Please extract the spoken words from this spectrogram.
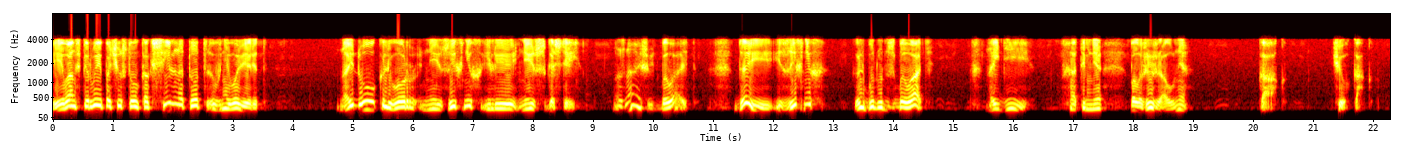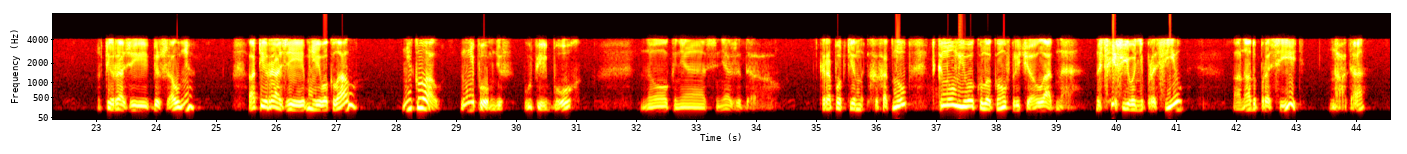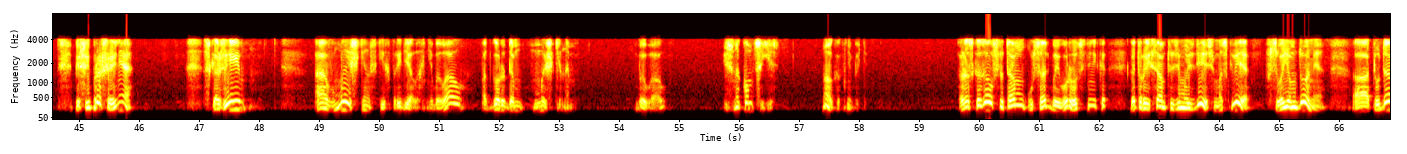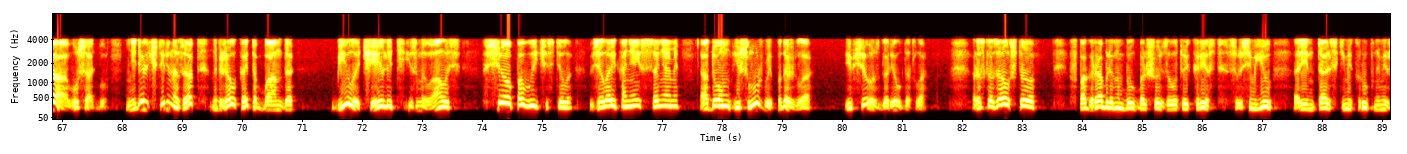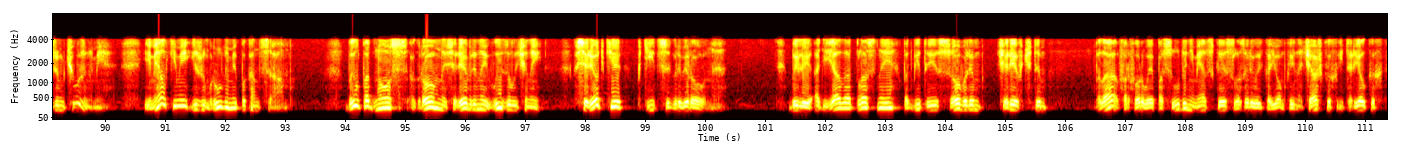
и Иван впервые почувствовал, как сильно тот в него верит. «Найду кольвор не из ихних или не из гостей. Ну, знаешь, ведь бывает. Да и из ихних, коль будут сбывать. Найди, а ты мне положи жалуня». «Как? Чё, как? Ты разве без жалуня?» А ты разве мне его клал? Не клал. Ну, не помнишь. Убей бог. Но князь не ожидал. Кропоткин хохотнул, ткнул его кулаком в плечо. Ладно, но ты ж его не просил. А надо просить. Надо. Пиши прошение. Скажи, а в Мышкинских пределах не бывал под городом Мышкиным? Бывал. И знакомцы есть. Ну, а как не быть. Рассказал, что там усадьба его родственника, который сам-то зимой здесь, в Москве, в своем доме, а туда, в усадьбу, неделю четыре назад набежала какая-то банда, била челядь, измывалась, все повычистила, взяла и коней с санями, а дом и службы подожгла, и все сгорел дотла. Рассказал, что в пограбленном был большой золотой крест с восемью ориентальскими крупными жемчужинами и мелкими изумрудами по концам. Был поднос, огромный, серебряный, вызолоченный, в середке птицы гравированная. Были одеяла атласные, подбитые соболем, черевчатым, была фарфоровая посуда немецкая с лазоревой каемкой на чашках и тарелках,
